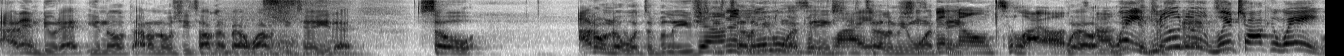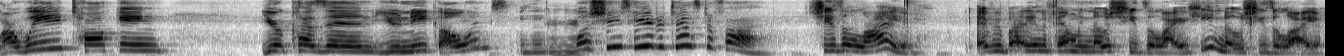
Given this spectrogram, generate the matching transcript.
I didn't do that. You know, I don't know what she's talking about. Why would she tell you that? So I don't know what to believe. Your Honor, she's telling me Nunu one thing. She's telling me She's one been thing. known to lie all the Well, time. we Wait, can just Nunu, ask- we're talking, wait, are we talking your cousin Unique Owens? Mm-hmm. Well, she's here to testify. She's a liar. Everybody in the family knows she's a liar. He knows she's a liar.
